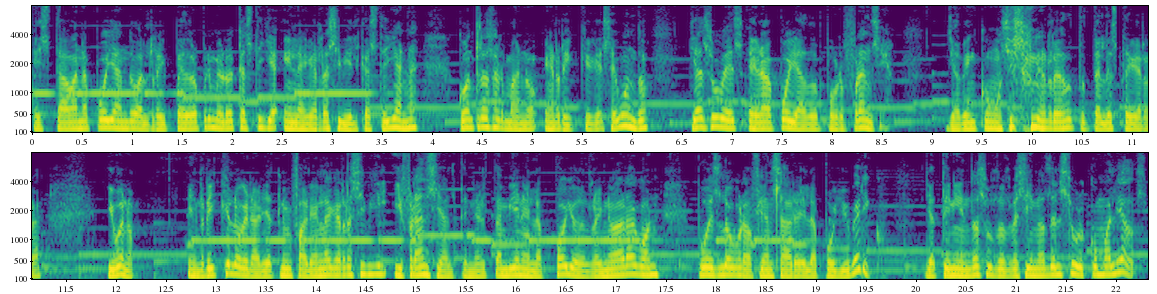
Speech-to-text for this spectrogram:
estaban apoyando al rey Pedro I de Castilla en la guerra civil castellana contra su hermano Enrique II, que a su vez era apoyado por Francia. Ya ven cómo se hizo un enredo total esta guerra. Y bueno, Enrique lograría triunfar en la guerra civil y Francia, al tener también el apoyo del reino de Aragón, pues logró afianzar el apoyo ibérico, ya teniendo a sus dos vecinos del sur como aliados.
